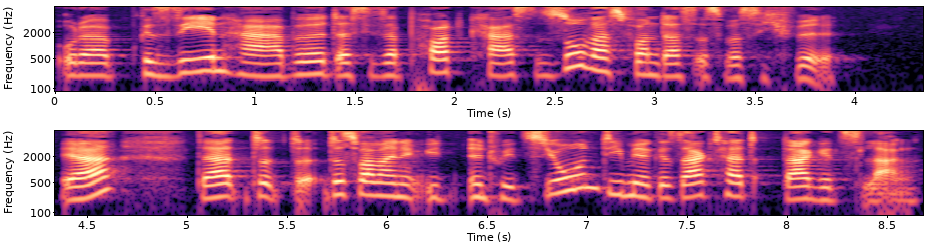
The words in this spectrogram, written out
oder gesehen habe, dass dieser Podcast sowas von das ist, was ich will. Ja, da, da, das war meine Intuition, die mir gesagt hat, da geht's lang.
